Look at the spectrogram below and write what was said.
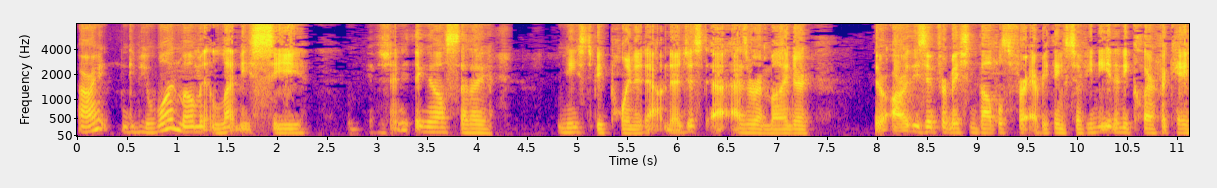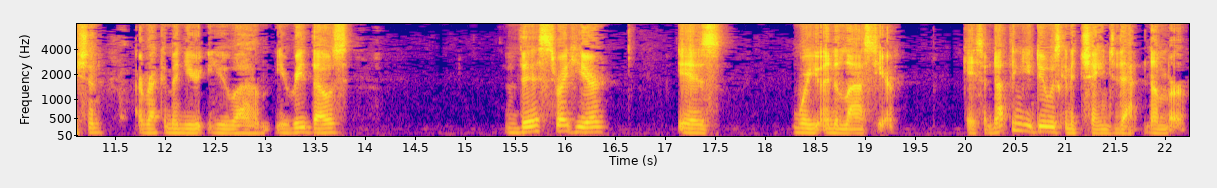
All right, give me one moment let me see if there's anything else that I needs to be pointed out. Now, just uh, as a reminder, there are these information bubbles for everything. So if you need any clarification, I recommend you you um, you read those. This right here is where you ended last year. Okay, so nothing you do is going to change that number.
